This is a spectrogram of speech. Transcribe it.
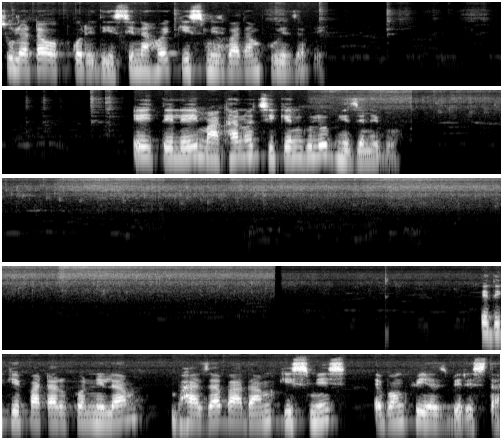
চুলাটা অফ করে দিয়েছি, না হয় কিশমিশ বাদাম পুড়ে যাবে। এই তেলেই মাখানো চিকেনগুলো ভেজে নেব। এদিকে পাটার উপর নিলাম ভাজা, বাদাম কিশমিশ এবং পেঁয়াজ বেরেস্তা।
